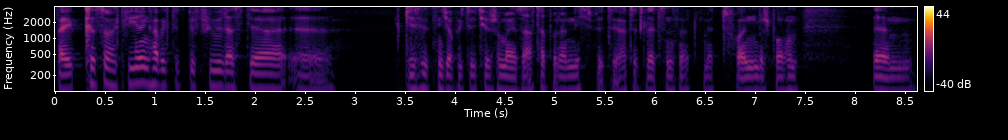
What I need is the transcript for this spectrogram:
Bei Christopher Quiring habe ich das Gefühl, dass der, äh, ich weiß jetzt nicht, ob ich das hier schon mal gesagt habe oder nicht, der hat das letztens mit, mit Freunden besprochen, ähm,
